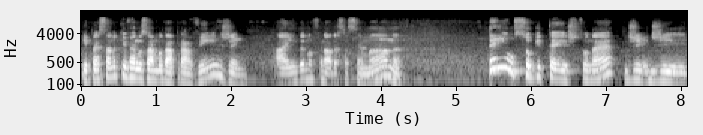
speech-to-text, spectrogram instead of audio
E pensando que Vênus vai mudar para Virgem, ainda no final dessa semana, tem um subtexto né, de, de,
